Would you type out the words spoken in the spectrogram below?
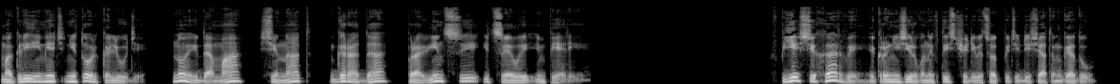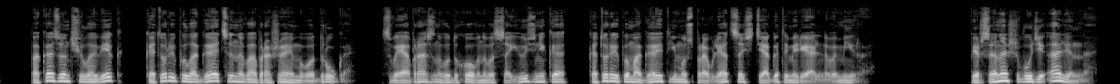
могли иметь не только люди, но и дома, сенат, города, провинции и целые империи. В пьесе Харви, экранизированной в 1950 году, показан человек, который полагается на воображаемого друга, своеобразного духовного союзника, который помогает ему справляться с тяготами реального мира. Персонаж Вуди Алленна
